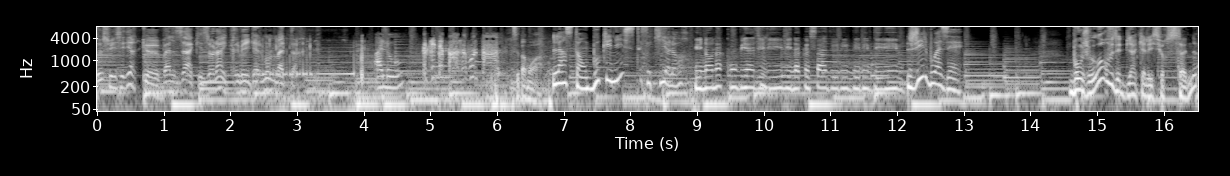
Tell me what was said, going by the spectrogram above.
Je suis laissé dire que Balzac et Zola écrivaient également le matin. Allô C'est pas moi. L'instant bouquiniste, C'est qui alors? Il en a combien des livres? Il n'a que ça, des livres, des livres, des livres. Gilles Boiset. Bonjour, vous êtes bien calé sur Sun,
